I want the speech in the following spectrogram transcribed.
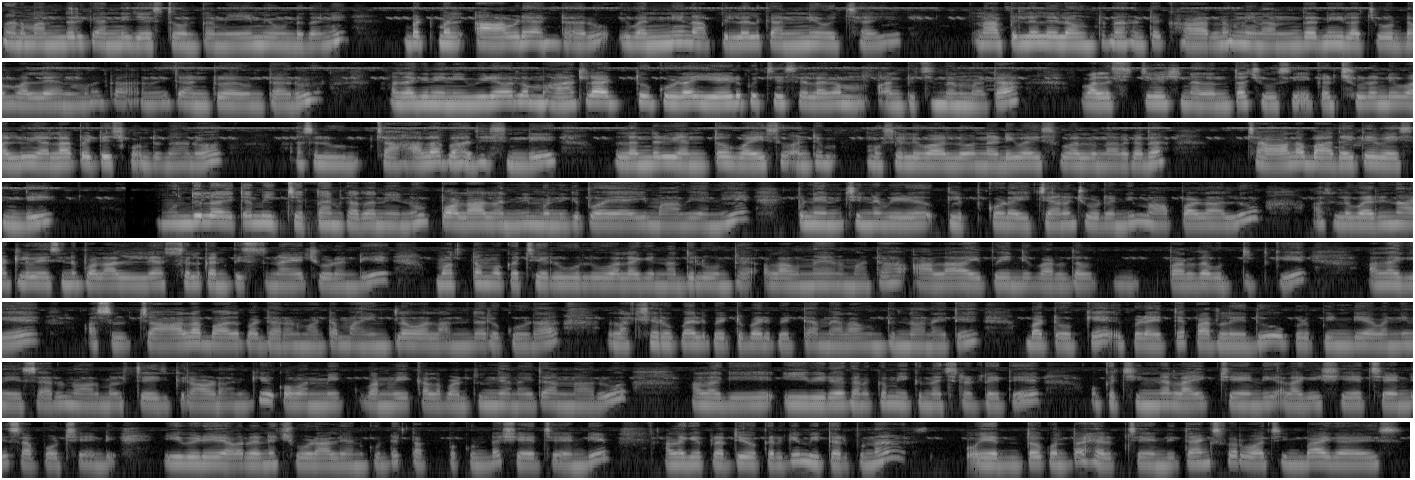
మనం అందరికీ అన్నీ చేస్తూ ఉంటాం ఏమీ ఉండదని. బట్ మళ్ళీ ఆవిడే అంటారు ఇవన్నీ నా పిల్లలకి అన్నీ వచ్చాయి. నా పిల్లలు ఎలా ఉంటున్నారంటే కారణం నేను అందరినీ ఇలా చూడడం వల్లే అనమాట అని అయితే అంటూ ఉంటారు. అలాగే నేను ఈ వీడియోలో మాట్లాడుతూ కూడా ఏడుపు వచ్చేసేలాగా అనిపించింది అనమాట వాళ్ళ సిచ్యువేషన్ అదంతా చూసి ఇక్కడ చూడండి వాళ్ళు ఎలా పెట్టించుకుంటున్నారో. అసలు చాలా బాధేసింది. వాళ్ళందరూ ఎంతో వయసు అంటే ముసలి వాళ్ళు నడి వయసు వాళ్ళు ఉన్నారు కదా. చాలా బాధ అయితే వేసింది. ముందులో అయితే మీకు చెప్పాను కదా నేను పొలాలన్నీ మునిగిపోయాయి మావి అని. ఇప్పుడు నేను చిన్న వీడియో క్లిప్ కూడా ఇచ్చాను చూడండి. మా పొలాలు అసలు వరి నాట్లు వేసిన పొలాలు అస్సలు కనిపిస్తున్నాయో చూడండి. మొత్తం ఒక చెరువులు అలాగే నదులు ఉంటాయి అలా ఉన్నాయన్నమాట. అలా అయిపోయింది వరద వరద ఉత్తికి అలాగే అసలు చాలా బాధపడ్డారనమాట మా ఇంట్లో వాళ్ళందరూ కూడా. లక్ష రూపాయలు పెట్టుబడి పెట్టాము ఎలా ఉంటుందో అని అయితే. బట్ ఓకే ఇప్పుడైతే పర్లేదు. ఇప్పుడు పిండి అవన్నీ వేశారు. నార్మల్ స్టేజ్కి రావడానికి ఒక వన్ వీక్ వన్ వీక్ అలా పడుతుంది అని అయితే అన్నారు. అలాగే ఈ వీడియో కనుక మీకు నచ్చినట్లయితే ఒక చిన్న లైక్ చేయండి అలాగే షేర్ చేయండి సపోర్ట్ చేయండి. ఈ వీడియో ఎవరైనా చూడాలి అనుకుంటే తప్పకుండా షేర్ చేయండి. అలాగే ప్రతి ఒక్కరికి మీ తరపున ఎంతో కొంత హెల్ప్ చేయండి. Thanks for watching. Bye guys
